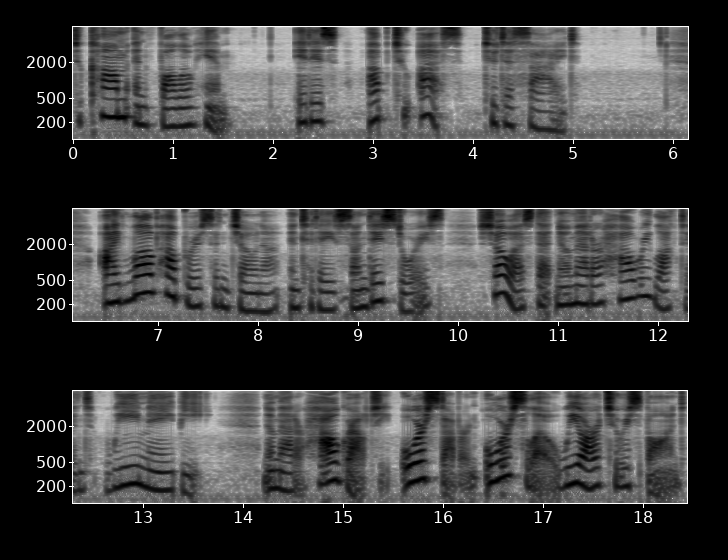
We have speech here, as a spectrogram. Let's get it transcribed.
to come and follow Him. It is up to us to decide. I love how Bruce and Jonah in today's Sunday stories show us that no matter how reluctant we may be, no matter how grouchy or stubborn or slow we are to respond,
